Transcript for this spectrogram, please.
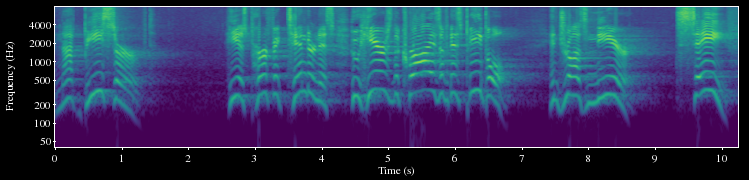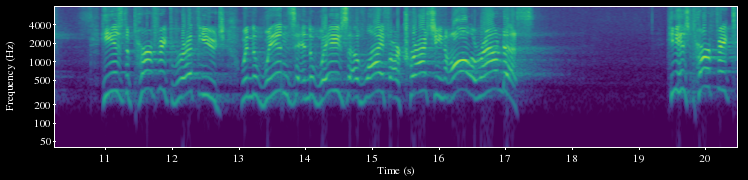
and not be served. He is perfect tenderness who hears the cries of his people and draws near save. He is the perfect refuge when the winds and the waves of life are crashing all around us. He is perfect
